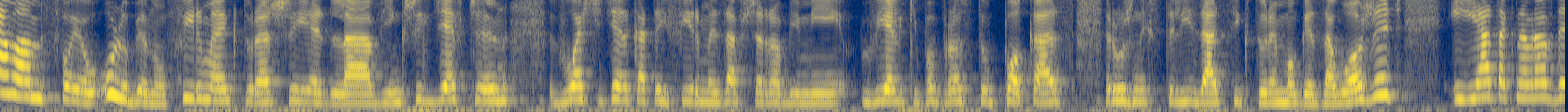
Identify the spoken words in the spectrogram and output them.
ja mam swoją ulubioną firmę, która szyje dla większych dziewczyn. Właścicielka tej firmy zawsze robi mi wielki po prostu pokaz różnych stylizacji, które mogę założyć. I ja tak naprawdę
